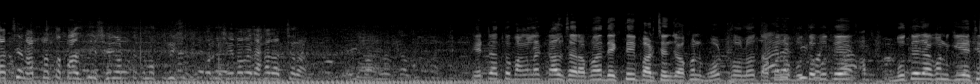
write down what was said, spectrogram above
যাচ্ছেন আপনার তো পাশ দিয়ে সেই অর্থে কোনো পুলিশ কর্মী সেভাবে দেখা যাচ্ছে না। এটা তো বাংলার কালচার আপনারা দেখতেই পারছেন যখন ভোট হলো তখন বুথে বুথে বুথে যখন গিয়েছি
